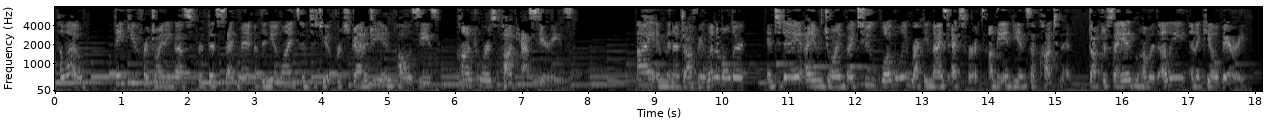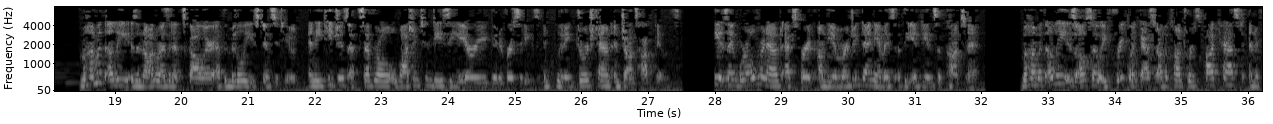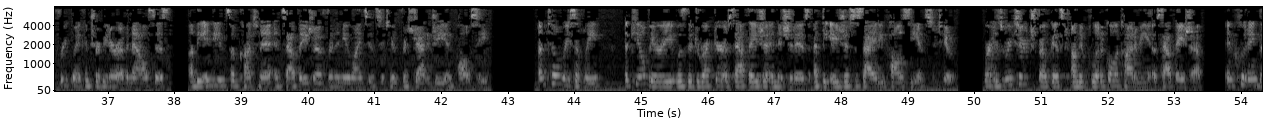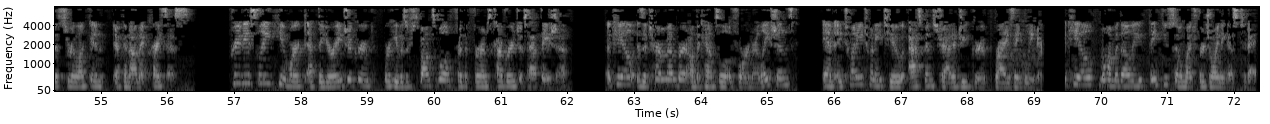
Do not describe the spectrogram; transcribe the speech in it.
Hello. Thank you for joining us for this segment of the New Lines Institute for Strategy and Policy's Contours podcast series. I am Minna Joffrey Lindemulder, and today I am joined by two globally recognized experts on the Indian subcontinent, Dr. Syed Muhammad Ali and Akhil Bery. Muhammad Ali is a non-resident scholar at the Middle East Institute, and he teaches at several Washington, D.C. area universities, including Georgetown and Johns Hopkins. He is a world-renowned expert on the emerging dynamics of the Indian subcontinent. Muhammad Ali is also a frequent guest on the Contours podcast and a frequent contributor of analysis on the Indian subcontinent and South Asia for the New Lines Institute for Strategy and Policy. Until recently, Akhil Bery was the director of South Asia initiatives at the Asia Society Policy Institute, where his research focused on the political economy of South Asia, including the Sri Lankan economic crisis. Previously, he worked at the Eurasia Group, where he was responsible for the firm's coverage of South Asia. Akhil is a term member on the Council of Foreign Relations and a 2022 Aspen Strategy Group Rising Leader. Akhil, Muhammad Ali, thank you so much for joining us today.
